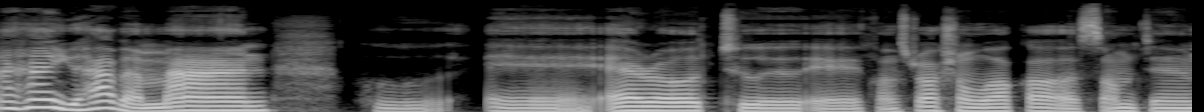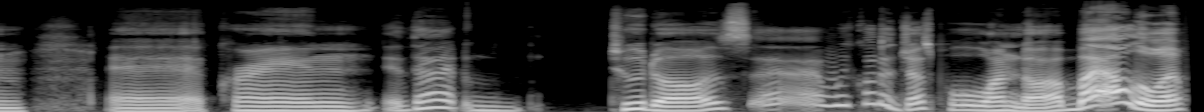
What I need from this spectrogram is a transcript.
Uh-huh, you have a man who uh, arrow to a construction worker or something, uh, crane. Is that two doors? Uh, we could have just pulled one door, but all the way.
